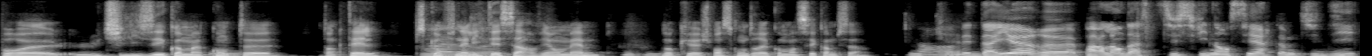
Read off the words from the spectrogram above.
pour euh, l'utiliser comme un compte euh, tant que tel, parce qu'en Ouais, finalité ouais. ça revient au même. Mhm. Donc euh, je pense qu'on devrait commencer comme ça. Ah, mais d'ailleurs, euh, parlant d'astuces financières, comme tu dis,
